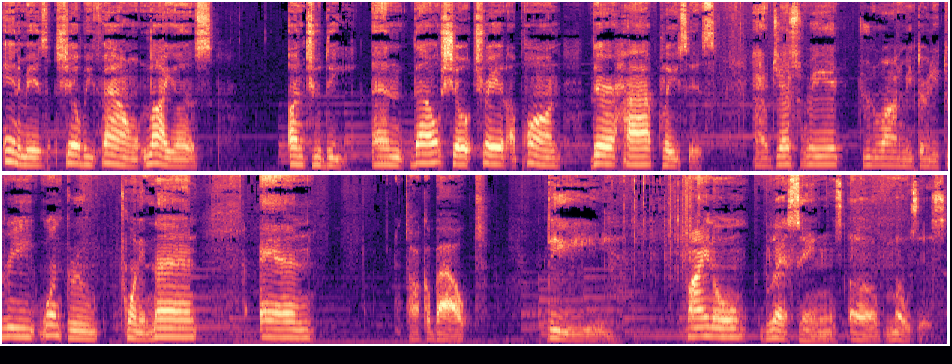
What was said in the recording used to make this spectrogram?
enemies shall be found liars unto thee, and thou shalt tread upon their high places. I have just read Deuteronomy 33 1 through 29 and talk about the final blessings of Moses.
